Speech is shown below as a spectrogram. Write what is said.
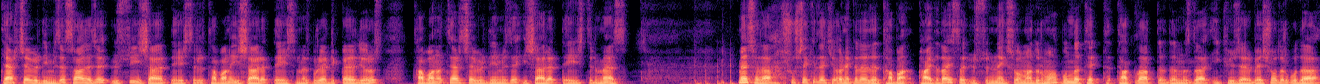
ters çevirdiğimizde sadece üstü işaret değiştirir. Tabanı işaret değiştirmez. Buraya dikkat ediyoruz. Tabanı ters çevirdiğimizde işaret değiştirmez. Mesela şu şekildeki örneklerde de taban paydadaysa üstünün eksi olma durumu. Bunu da te, takla attırdığımızda 2 üzeri 5 olur. Bu da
